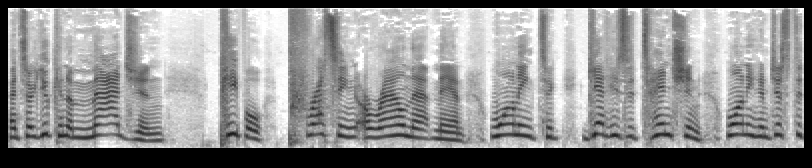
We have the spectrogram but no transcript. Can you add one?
And so you can imagine people pressing around that man, wanting to get his attention, wanting him just to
